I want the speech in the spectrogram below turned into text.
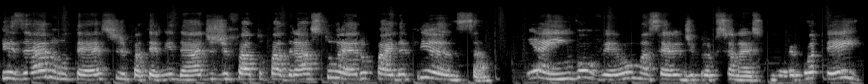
Fizeram o teste de paternidade, de fato o padrasto era o pai da criança. E aí envolveu uma série de profissionais, como eu reportei.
